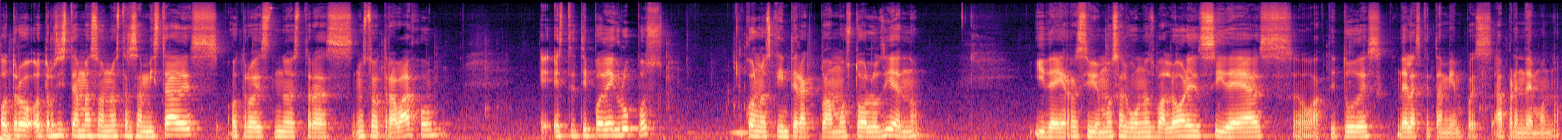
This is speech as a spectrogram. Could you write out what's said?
otro, otro sistema son nuestras amistades, otro es nuestras, nuestro trabajo, e, este tipo de grupos con los que interactuamos todos los días, ¿no? Y de ahí recibimos algunos valores, ideas o actitudes de las que también pues aprendemos, ¿no?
